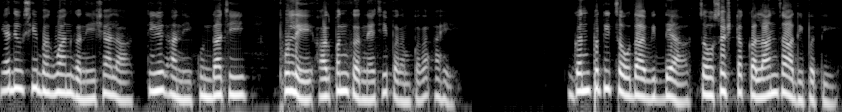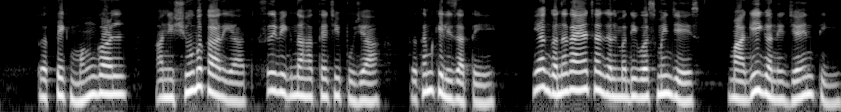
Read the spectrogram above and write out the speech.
या दिवशी भगवान गणेशाला तीळ आणि कुंदाची फुले अर्पण करण्याची परंपरा आहे. गणपती चौदा विद्या चौसष्ट कलांचा अधिपती. प्रत्येक मंगळ आणि शुभ कार्यात श्री विघ्नहर्त्याची पूजा प्रथम केली जाते. या गणरायाचा जन्मदिवस म्हणजेच मागी गणेश जयंती.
